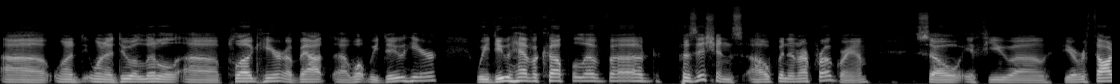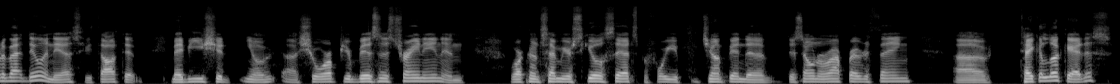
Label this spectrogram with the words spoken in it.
want to want to do a little uh, plug here about uh, what we do here. We do have a couple of uh, positions open in our program. So if you uh, if you ever thought about doing this, if you thought that maybe you should you know uh, shore up your business training and work on some of your skill sets before you jump into this owner operator thing, uh, take a look at us.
